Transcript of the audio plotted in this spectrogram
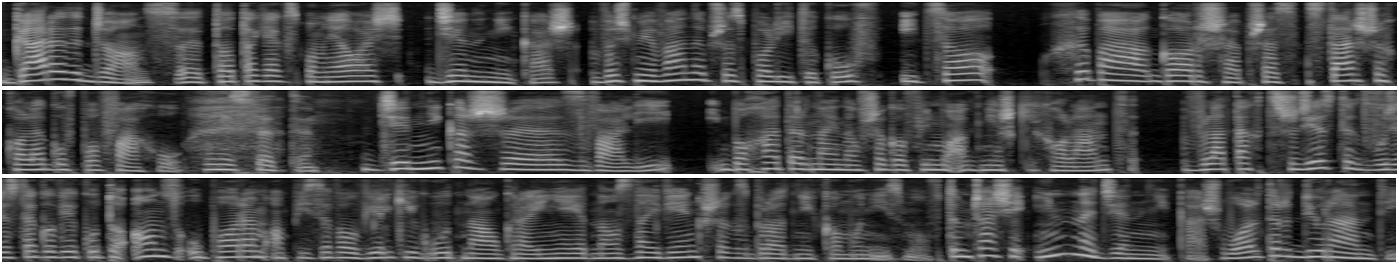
Gareth Jones to, tak jak wspomniałaś, dziennikarz, wyśmiewany przez polityków i co chyba gorsze, przez starszych kolegów po fachu. Niestety. Dziennikarz e, z Walii i bohater najnowszego filmu Agnieszki Holland. W latach 30. XX wieku to on z uporem opisywał wielki głód na Ukrainie, jedną z największych zbrodni komunizmu. W tym czasie inny dziennikarz, Walter Duranty,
